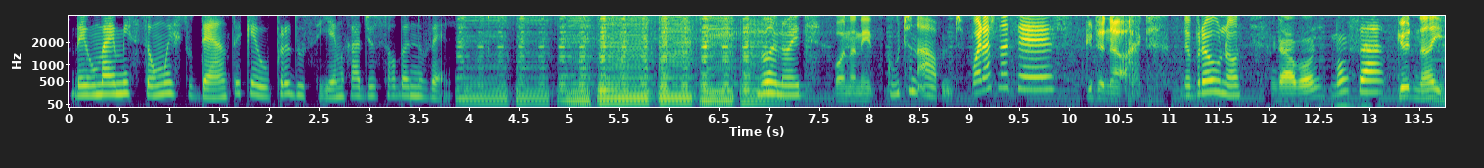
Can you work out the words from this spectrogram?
de uma emissão estudante que eu produzi em Rádio Sorbonne Nouvelle. Boa noite. Bonne année. Guten Abend. Buenas noches. Gute Nacht. Dobro noc. Good night.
